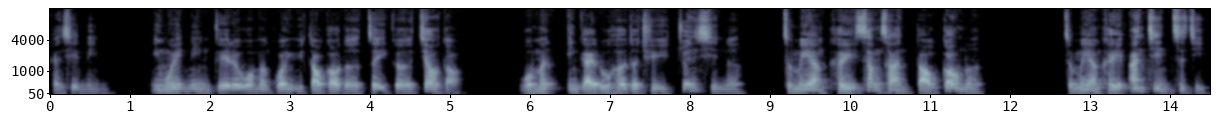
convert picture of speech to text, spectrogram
感谢您。因为您给了我们关于祷告的这一个教导，我们应该如何的去遵行呢？怎么样可以上山祷告呢？怎么样可以安静自己，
